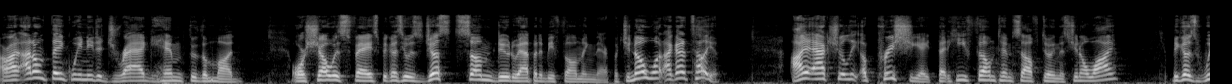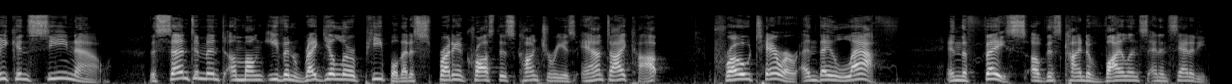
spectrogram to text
All right. I don't think we need to drag him through the mud or show his face because he was just some dude who happened to be filming there. But you know what? I got to tell you, I actually appreciate that he filmed himself doing this. You know why? Because we can see now the sentiment among even regular people that is spreading across this country is anti cop, pro terror, and they laugh in the face of this kind of violence and insanity.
